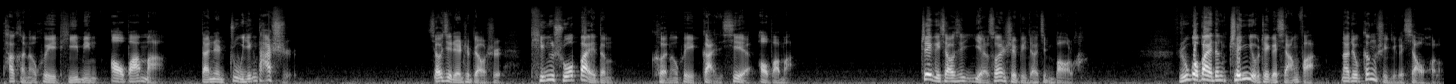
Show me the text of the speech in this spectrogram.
他可能会提名奥巴马担任驻英大使。消息人士表示，听说拜登可能会感谢奥巴马。这个消息也算是比较劲爆了。如果拜登真有这个想法，那就更是一个笑话了。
